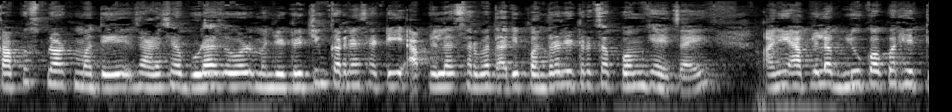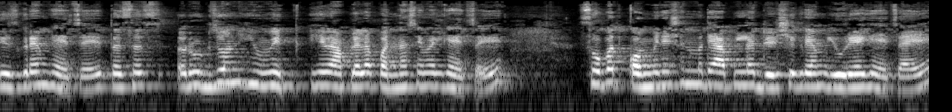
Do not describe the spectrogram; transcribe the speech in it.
कापूस प्लॉटमध्ये झाडाच्या बुडाजवळ म्हणजे ड्रिचिंग करण्यासाठी आपल्याला सर्वात आधी पंधरा लिटरचा पंप घ्यायचा आहे आणि आपल्याला ब्ल्यू कॉपर हे तीस ग्रॅम घ्यायचं आहे तसंच रुटझोन ह्युमिक हे आपल्याला पन्नास एम एल घ्यायचं आहे. सोबत कॉम्बिनेशनमध्ये आपल्याला दीडशे ग्रॅम युरिया घ्यायचा आहे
